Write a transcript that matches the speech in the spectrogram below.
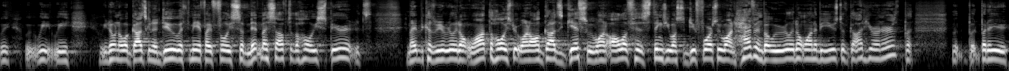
we, we, we, we don't know what God's going to do with me if I fully submit myself to the Holy Spirit. It's, it might be because we really don't want the Holy Spirit. We want all God's gifts. We want all of His things He wants to do for us. We want heaven, but we really don't want to be used of God here on earth. But, but, but are you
